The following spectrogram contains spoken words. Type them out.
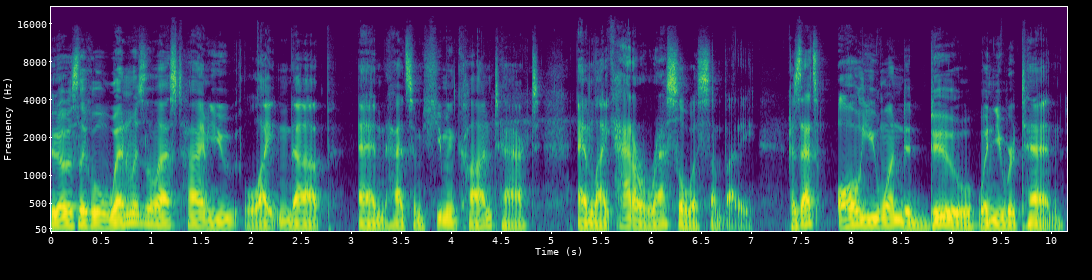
You know it's like well when was the last time you lightened up and had some human contact and like had a wrestle with somebody? Because that's all you wanted to do when you were 10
